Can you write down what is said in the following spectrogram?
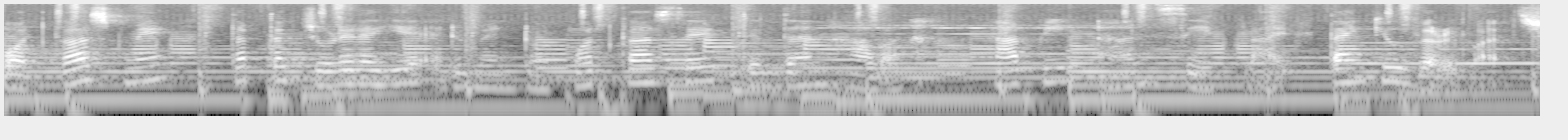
पॉडकास्ट में। तब तक जुड़े रहिए एडुमेंटो पॉडकास्ट से। Till then have happy and safe life thank you very much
